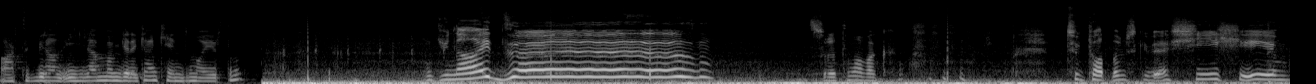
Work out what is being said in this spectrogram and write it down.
artık biraz ilgilenmem gereken kendime ayırdım. Günaydın. Suratıma bak. Tüp patlamış gibi. Şişim.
